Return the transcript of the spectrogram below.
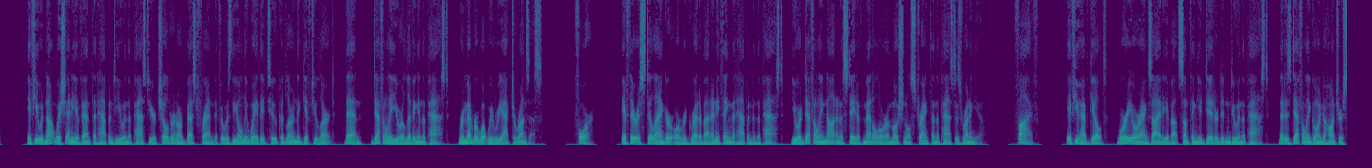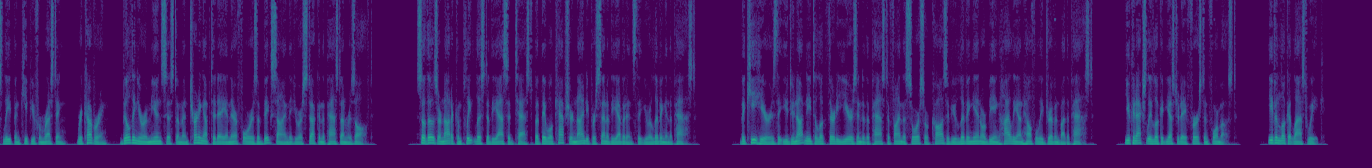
If you would not wish any event that happened to you in the past to your children or best friend if it was the only way they too could learn the gift you learnt, then, definitely you are living in the past. Remember what we react to runs us. 4. If there is still anger or regret about anything that happened in the past, you are definitely not in a state of mental or emotional strength and the past is running you. 5. If you have guilt, worry, or anxiety about something you did or didn't do in the past, that is definitely going to haunt your sleep and keep you from resting, recovering, building your immune system, and turning up today, and therefore is a big sign that you are stuck in the past unresolved. So, those are not a complete list of the acid test, but they will capture 90% of the evidence that you are living in the past. The key here is that you do not need to look 30 years into the past to find the source or cause of you living in or being highly unhealthily driven by the past. You can actually look at yesterday first and foremost. Even look at last week.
